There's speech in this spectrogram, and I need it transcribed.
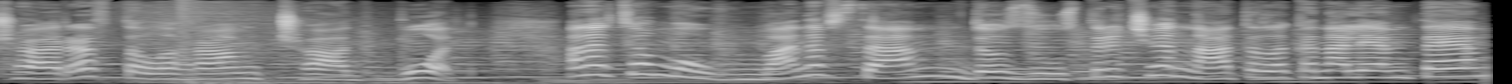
через телеграм-чат-бот. А на цьому в мене все. До зустрічі на телеканалі МТМ.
